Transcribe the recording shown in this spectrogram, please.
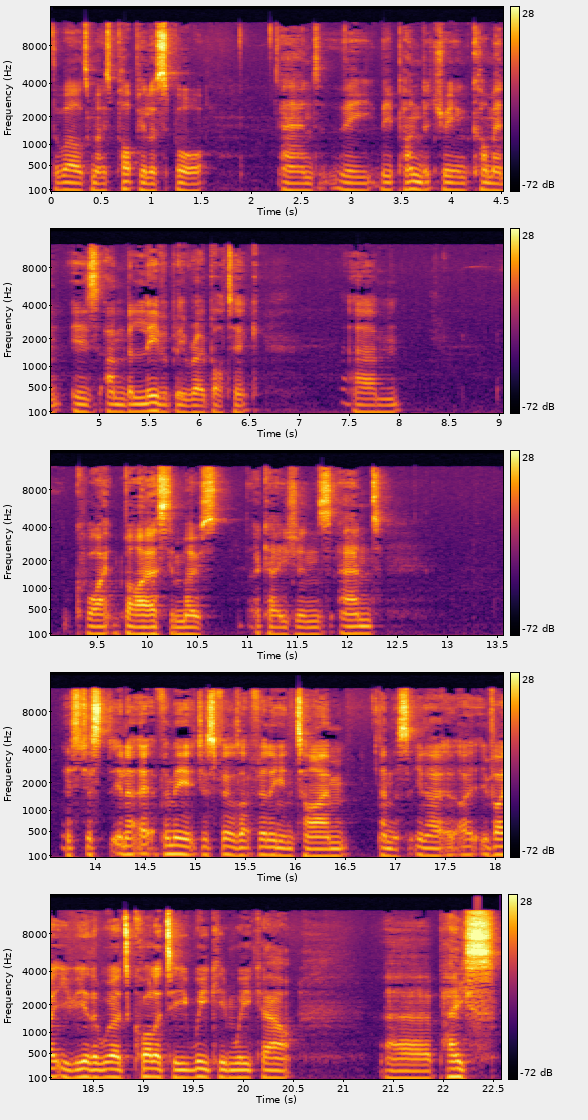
the world's most popular sport, and the the punditry and comment is unbelievably robotic, um, quite biased in most occasions, and it's just you know for me it just feels like filling in time. And this, you know, if I you hear the words quality week in week out, uh, pace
